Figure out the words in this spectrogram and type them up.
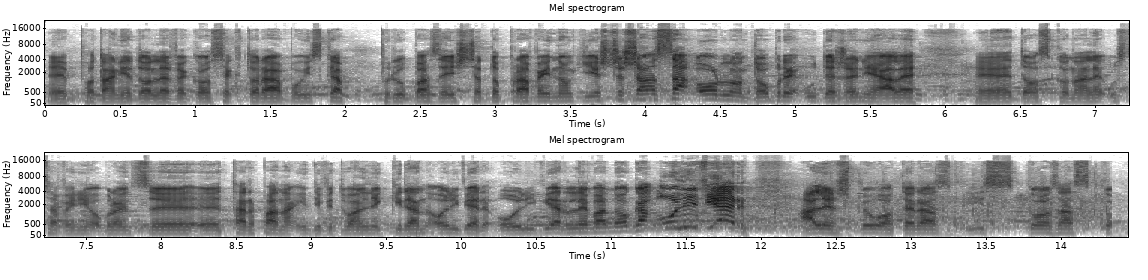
e, podanie do lewego sektora boiska, próba zejścia do prawej nogi, jeszcze szansa, Orlon, dobre uderzenie, ale e, doskonale ustawienie obrońcy Tarpana, indywidualnie Kiran Olivier, Olivier, lewa noga, Olivier, ależ było teraz blisko zaskoczenia.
